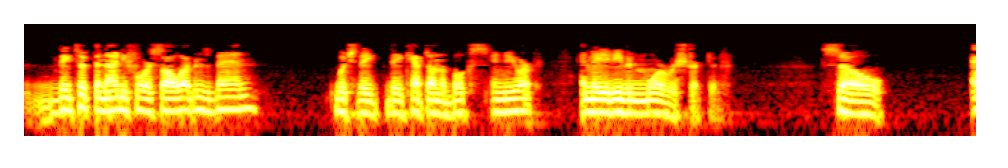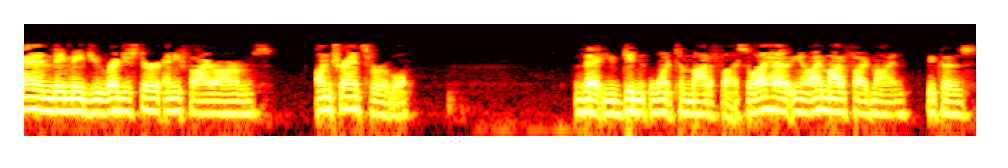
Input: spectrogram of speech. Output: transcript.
They took the '94 assault weapons ban, which they they kept on the books in New York, and made it even more restrictive. So and they made you register any firearms untransferable that you didn't want to modify. So I have, you know, I modified mine because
